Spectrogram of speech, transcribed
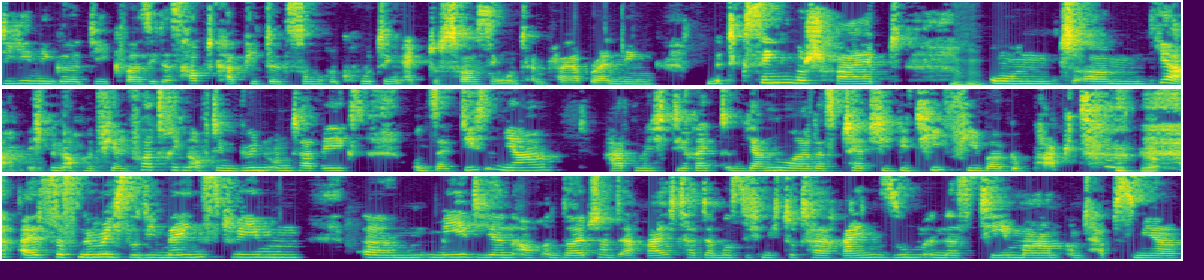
diejenige, die quasi das Hauptkapitel zum Recruiting, Active Sourcing und Employer Branding mit Xing beschreibt. Mhm. Und ähm, ja, ich bin auch mit vielen Vorträgen auf den Bühnen unterwegs. Und seit diesem Jahr hat mich direkt im Januar das ChatGPT-Fieber gepackt, ja. als das nämlich so die Mainstream-Medien ähm, auch in Deutschland erreicht hat. Da musste ich mich total reinzoomen in das Thema und habe es mir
